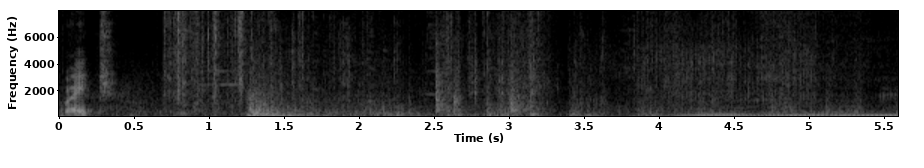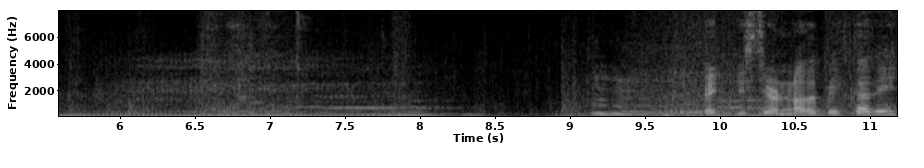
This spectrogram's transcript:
Great. Wait, is there another Big Daddy?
